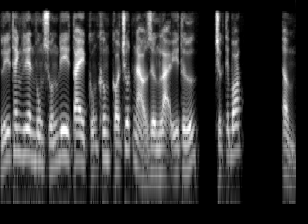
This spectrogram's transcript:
Lý thanh liên vung xuống đi tay cũng không có chút nào dừng lại ý tứ, trực tiếp bóp. Ẩm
